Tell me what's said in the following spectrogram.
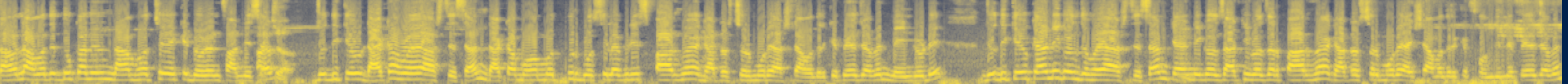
তাহলে আমাদের দোকানের নাম হচ্ছে একে ডোরেন ফার্নিচার। আচ্ছা। যদি কেউ ঢাকা হয়ে আসতে চান ঢাকা মোহাম্মদপুর বসিলা ব্রিজ পার হয়ে ঘাটারচর মোড়ে আসলে আমাদেরকে পেয়ে যাবেন মেইন রোডে যদি কেউ কেরানীগঞ্জ হয়ে আসতে চান কেরানীগঞ্জ আটি বাজার পার হয়ে ঘাটারচর মোড়ে এসে আমাদেরকে ফোন দিলে পেয়ে যাবেন।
